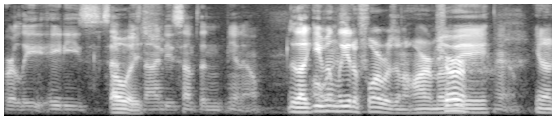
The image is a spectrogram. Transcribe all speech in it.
early '80s, '70s, Always. '90s, something. You know. Like even Always. Lita Ford was in a horror Sure. movie. Yeah. You know,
